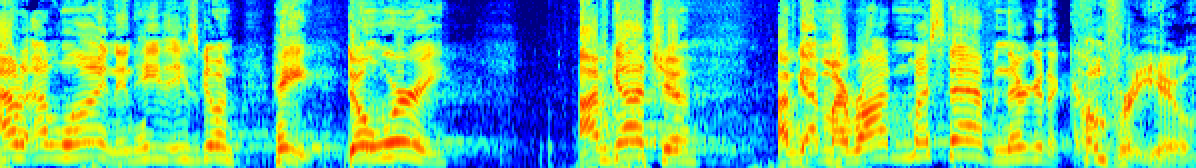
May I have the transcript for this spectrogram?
out, out of line, and he, he's going, "Hey, don't worry, I've got you." I've got my rod and my staff, and they're going to comfort you.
